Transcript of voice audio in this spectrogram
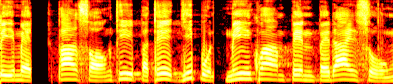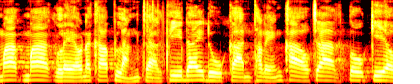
รีเมทภาค 2 ที่ประเทศญี่ปุ่น มีความเป็นไปได้สูงมากๆแล้วนะครับ หลังจากที่ได้ดูการแถลงข่าวจากโตเกียว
